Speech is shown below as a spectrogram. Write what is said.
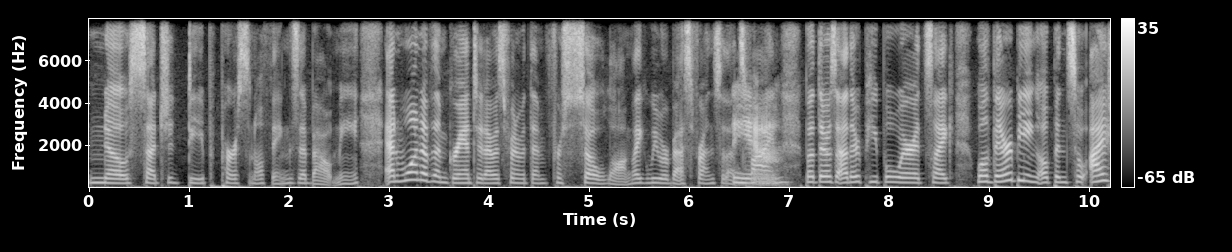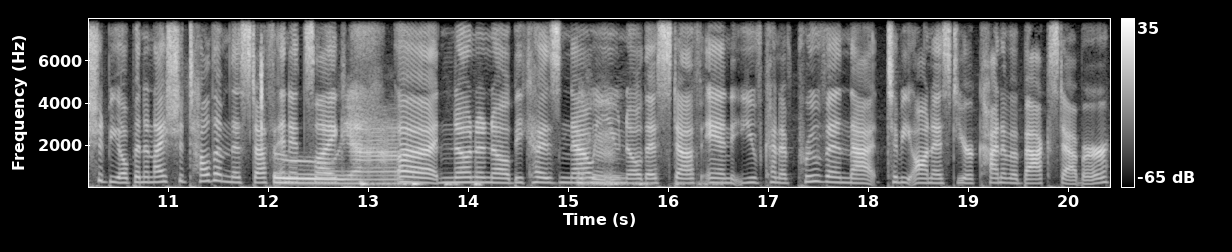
know such deep personal things about me and one of them granted i was friend with them for so long like we were best friends so that's yeah. fine but there's other people where it's like well they're being open so i should be open and i should tell them this stuff and it's like yeah. uh no no no because now mm-hmm. you know this stuff and you've kind of proven that to be honest you're kind of a backstabber.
